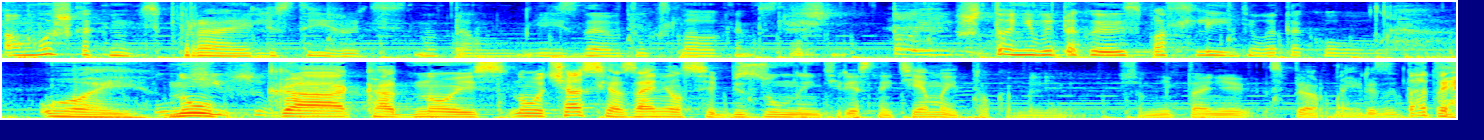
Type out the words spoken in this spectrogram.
А можешь как-нибудь проиллюстрировать, ну там, я не знаю, в двух словах, это сложно. Что-нибудь такое из последнего такого. Ой, ну как одно из... Ну вот сейчас я занялся безумно интересной темой, только, блин, чтобы никто не спер мои результаты.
